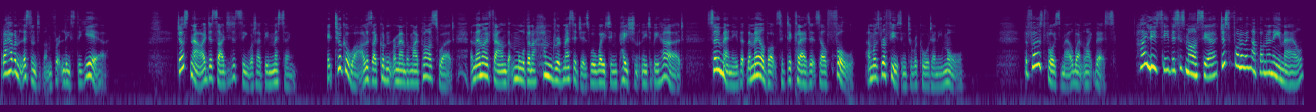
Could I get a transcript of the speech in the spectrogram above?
but I haven't listened to them for at least a year. Just now I decided to see what I've been missing. It took a while as I couldn't remember my password, and then I found that more than a hundred messages were waiting patiently to be heard, so many that the mailbox had declared itself full and was refusing to record any more. The first voicemail went like this Hi Lucy, this is Marcia, just following up on an email.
